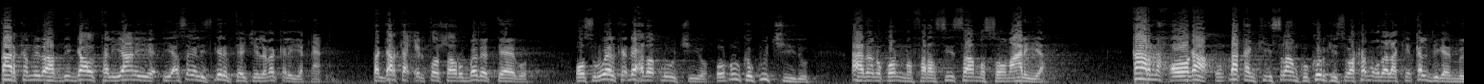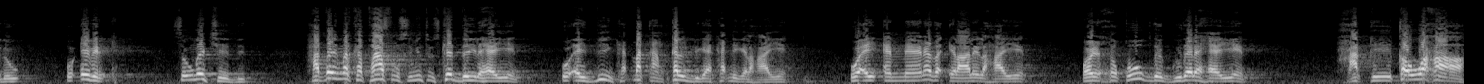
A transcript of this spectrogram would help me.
Qaar ka mid a haddii gaal talyaaniya iyo asaga laisgarab taajiye lama kala yaqaan. Ta garka xirto shaarubada taago oo surweelka dhexda dhuujiyo oo dhulka ku jiido aadan noqon ma faransiisa ma soomaaliya. Qaarna xoogaa un dhaqankii islaamku korkiisa waa ka muuqda laakiin qalbigaa madow oo eber ah so uma jeedid hadday marka taas muslimiintu iska day lahaayeen oo ay diinka dhaqan qalbiga ka dhigi lahaayeen oo ay ammaanada ilaali lahaayeen oo ay xuquuqda guda lahaayeen. Xaqiiqo waxaa ah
